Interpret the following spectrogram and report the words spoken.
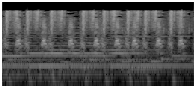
Thank you.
